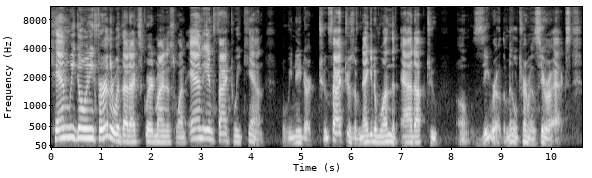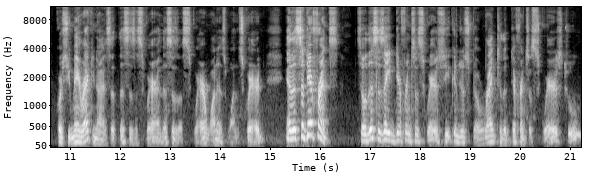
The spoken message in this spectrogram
Can we go any further with that x squared minus 1? And in fact, we can. What we need are two factors of negative 1 that add up to oh, 0. The middle term is 0x. Of course, you may recognize that this is a square and this is a square. 1 is 1 squared. And it's a difference. So this is a difference of squares. So you can just go right to the difference of squares tool.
